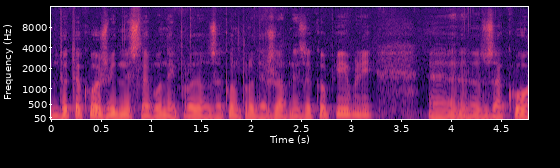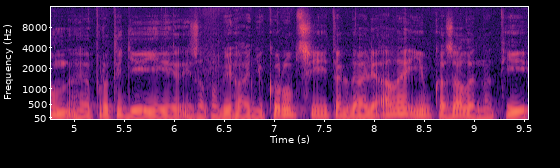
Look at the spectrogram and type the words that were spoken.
До такого ж віднесли вони про закон про державні закупівлі, закон протидії і запобіганню корупції і так далі, але і вказали на ті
